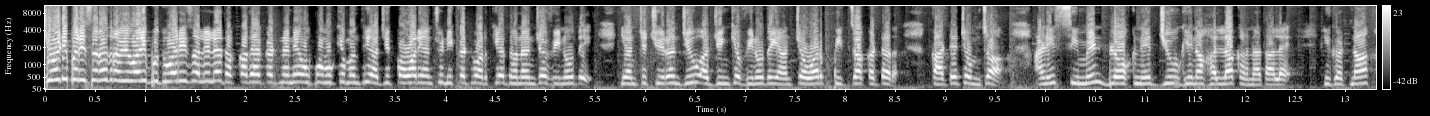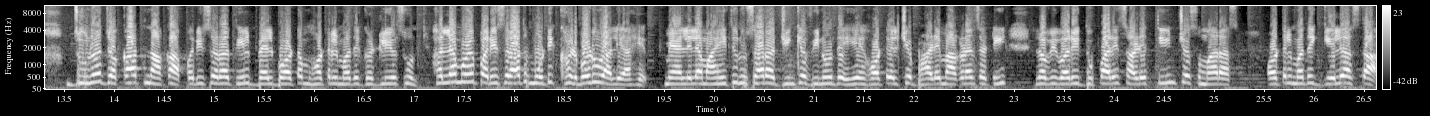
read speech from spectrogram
चिंचवडी परिसरात रविवारी बुधवारी झालेल्या धक्कादायक घटनेने उपमुख्यमंत्री अजित पवार यांचे निकटवर्तीय धनंजय विनोदे यांचे चिरंजीव अजिंक्य विनोदे यांच्यावर पिझ्झा कटर काटे चमचा आणि सिमेंट ब्लॉकने जीव घेणं हल्ला करण्यात आलाय. ही घटना जुनं जकात नाका परिसरातील बेल बॉटम हॉटेलमध्ये घडली असून हल्ल्यामुळे परिसरात मोठी खडबड उडाली आहे. मिळालेल्या माहितीनुसार अजिंक्य विनोदे हे हॉटेलचे भाडे मागण्यासाठी रविवारी दुपारी साडेतीनच्या सुमारास हॉटेलमध्ये गेले असता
